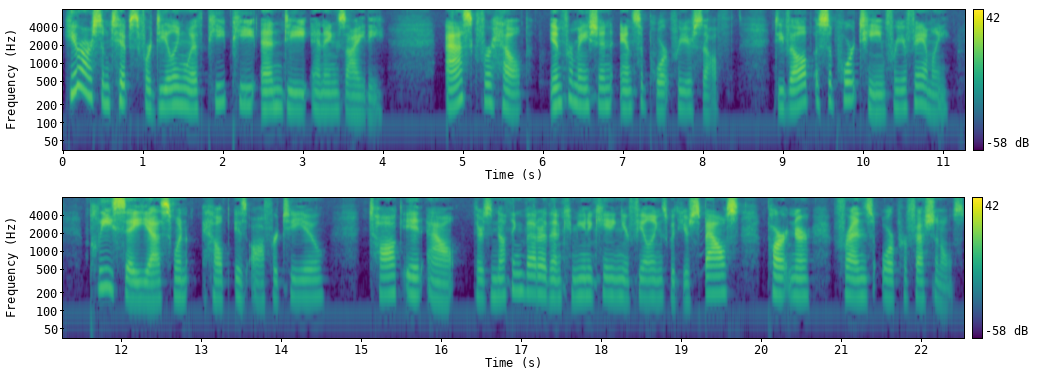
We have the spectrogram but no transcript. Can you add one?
Here are some tips for dealing with PPND and anxiety. Ask for help, information, and support for yourself. Develop a support team for your family. Please say yes when help is offered to you. Talk it out. There's nothing better than communicating your feelings with your spouse, partner, friends, or professionals.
